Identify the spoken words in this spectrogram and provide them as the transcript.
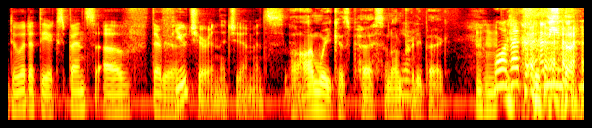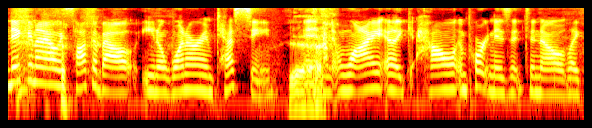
do it at the expense of their future in the gym. It's I'm weak as piss and I'm pretty big. Mm-hmm. Well, that's. I mean, Nick and I always talk about you know one RM testing Yeah. and why like how important is it to know like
